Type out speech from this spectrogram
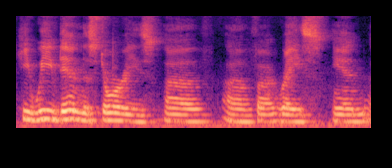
he weaved in the stories of, of race and,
